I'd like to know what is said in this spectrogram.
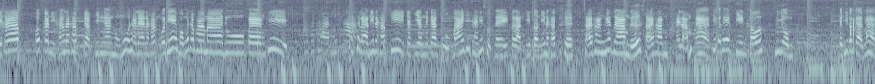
ดีครับ พบกันอีกครั้งแล้วครับ กับทีมงานหงมู่ไทยแลนด์นะครับ วันนี้ผมก็จะพามาดูแปลงที่คือพัฒนานิดค่ะพิทลานี้นะครับที่จะเตรียมในการปลูกไม้ที่แพงที่สุดในตลาดจีนตอนนี้นะครับก็คือสายพันธุ์เวียดนาม หรือสายพันธุ์ไหหลำอ่าที่ประเทศจีนเขานิยม เป็นที่ต้องการมาก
